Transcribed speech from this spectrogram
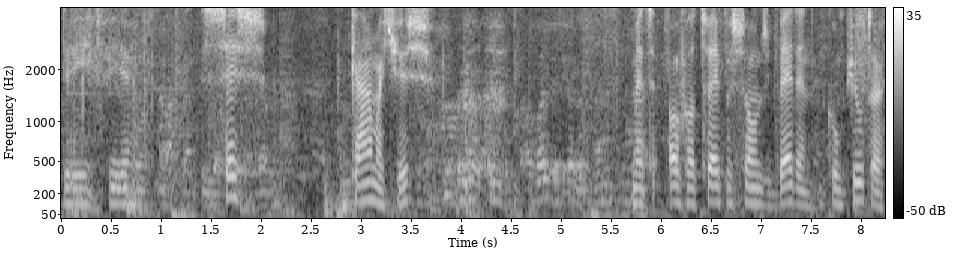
3, 4, 6 kamertjes. Met overal twee persoons bedden, computer.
